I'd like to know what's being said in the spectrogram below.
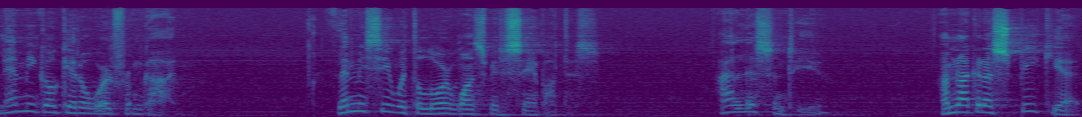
Let me go get a word from God. Let me see what the Lord wants me to say about this. I listen to you. I'm not going to speak yet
